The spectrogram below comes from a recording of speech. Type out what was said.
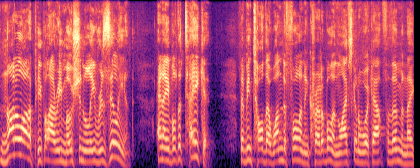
not a lot of people are emotionally resilient and able to take it. They've been told they're wonderful and incredible and life's going to work out for them and they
